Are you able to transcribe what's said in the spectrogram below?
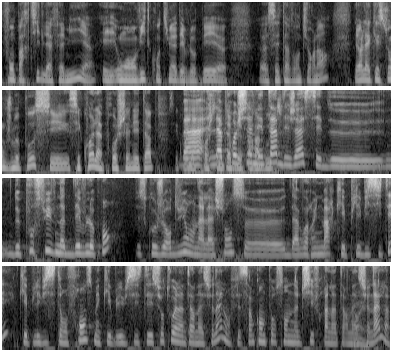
font partie de la famille et ont envie de continuer à développer euh, cette aventure-là. D'ailleurs, la question que je me pose, c'est quoi la prochaine étape? Bah, La prochaine, étape, déjà, c'est de, de poursuivre notre développement puisqu'aujourd'hui, on a la chance euh, d'avoir une marque qui est plébiscitée, qui est plébiscitée en France, mais qui est plébiscitée surtout à l'international. On fait 50% de notre chiffre à l'international.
